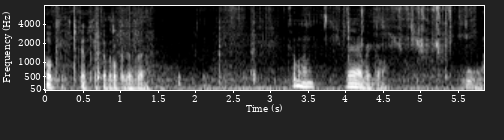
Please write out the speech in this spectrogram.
Okay, it's going to take a little bit of a... Come on. There we go. Ooh.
